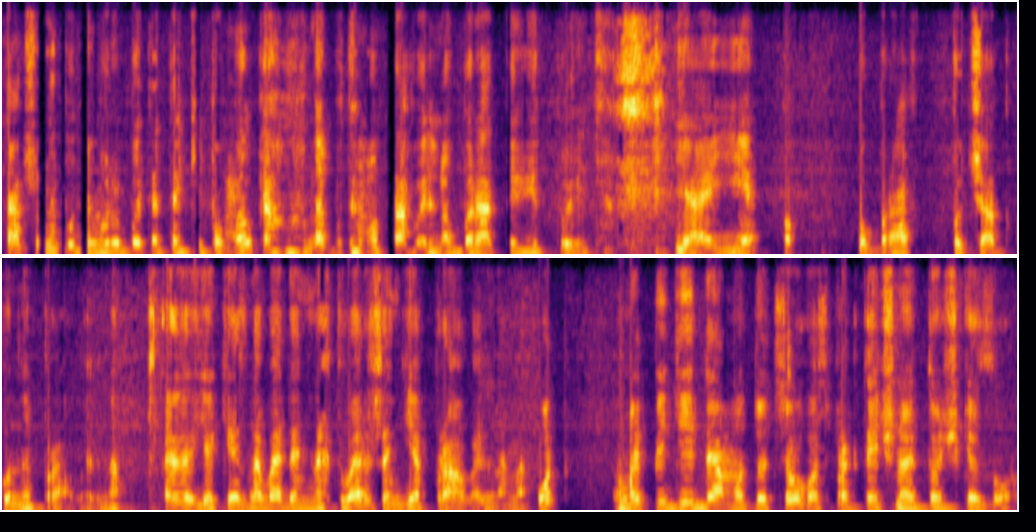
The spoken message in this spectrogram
Так що не будемо робити такі помилки, головне будемо правильно обирати відповідь. Я її обрав спочатку неправильно. Е, які з наведених тверджень є правильними? От ми підійдемо до цього з практичної точки зору.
